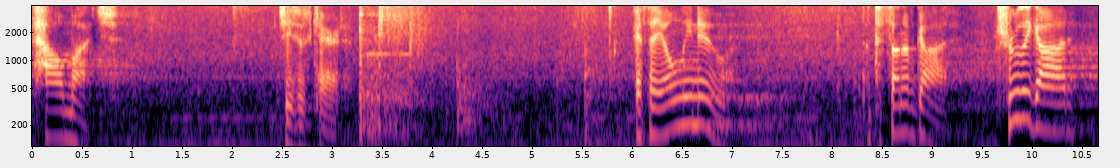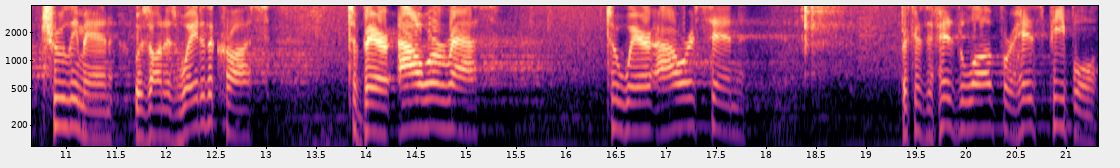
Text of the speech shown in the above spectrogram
how much Jesus cared. If they only knew that the Son of God, truly God, truly man, was on his way to the cross to bear our wrath, to wear our sin, because of his love for his people,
